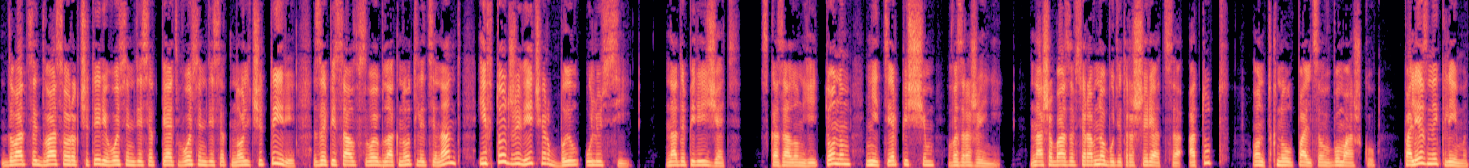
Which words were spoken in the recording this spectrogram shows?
22 44 85 80 04 записал в свой блокнот лейтенант и в тот же вечер был у Люси. «Надо переезжать», — сказал он ей тоном, нетерпящим возражений. «Наша база все равно будет расширяться, а тут...» — он ткнул пальцем в бумажку. Полезный климат.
